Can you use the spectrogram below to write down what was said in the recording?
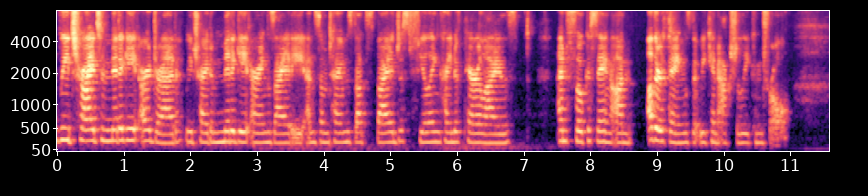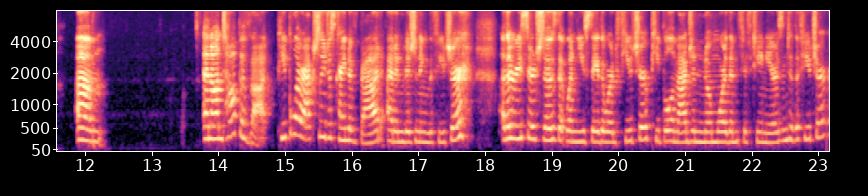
we try to mitigate our dread, we try to mitigate our anxiety, and sometimes that's by just feeling kind of paralyzed and focusing on other things that we can actually control. Um, and on top of that, people are actually just kind of bad at envisioning the future. Other research shows that when you say the word future, people imagine no more than 15 years into the future.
